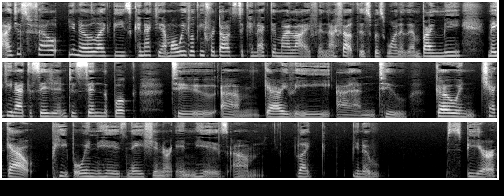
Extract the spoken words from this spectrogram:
I just felt, you know, like these connecting. I'm always looking for dots to connect in my life. And I felt this was one of them. By me making that decision to send the book to um, Gary Vee and to go and check out people in his nation or in his um, like you know sphere.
